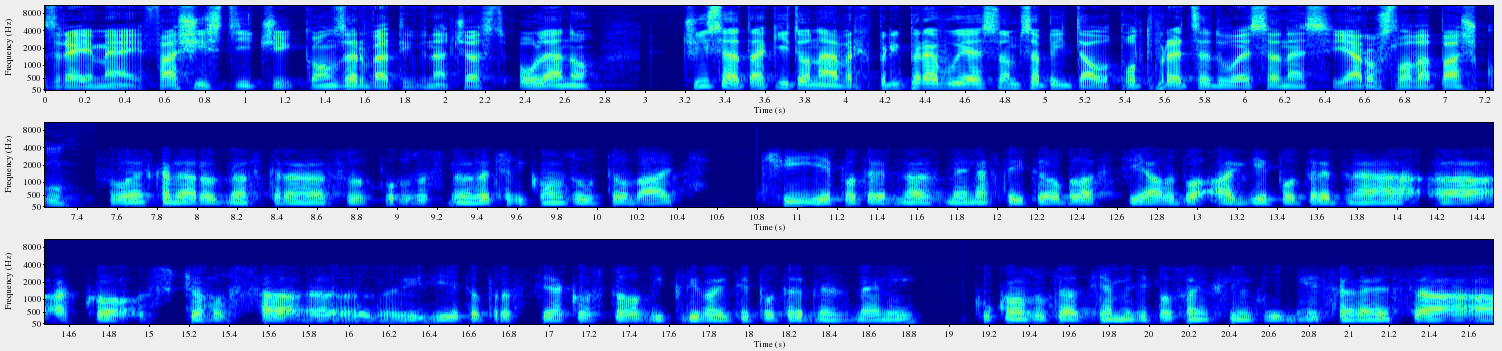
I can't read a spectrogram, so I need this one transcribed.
zrejme aj fašisti či konzervatívna časť Oľano. Či sa takýto návrh pripravuje, som sa pýtal podpredsedu SNS Jaroslava Pašku. Slovenská národná strana sú spolu začali konzultovať či je potrebná zmena v tejto oblasti, alebo ak je potrebná, ako z čoho sa, e, je to proste, ako z toho vyplývajú tie potrebné zmeny. Ku konzultáciám medzi poslaneckými klubmi SNS a, a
